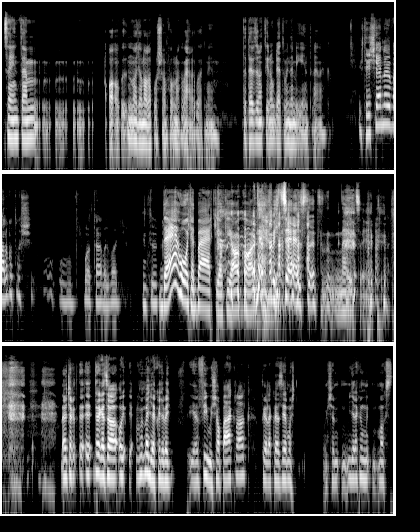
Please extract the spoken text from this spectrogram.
Szerintem nagyon alaposan fognak válogatni. Tehát ezen a téren úgy látom, hogy nem igénytelenek. És te is ilyen válogatós voltál, vagy vagy? Mint ők? De hogy, hát bárki, aki akar, de viccelsz, hát ne viccelj. Nem, csak tényleg ez a, hogy menjek, hogy egy ilyen fiús apáknak, tényleg, hogy ezért most most a mi gyerekünk max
